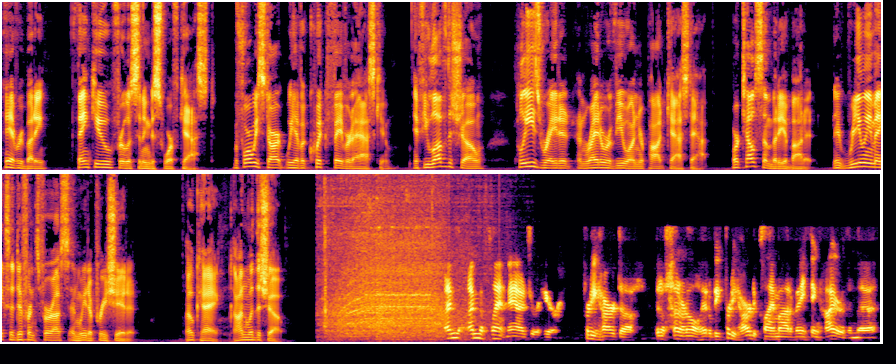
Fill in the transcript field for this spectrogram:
Hey, everybody. Thank you for listening to Swarfcast. Before we start, we have a quick favor to ask you. If you love the show, please rate it and write a review on your podcast app, or tell somebody about it. It really makes a difference for us, and we'd appreciate it. Okay, on with the show. I'm I'm the plant manager here. Pretty hard to. I don't know. It'll be pretty hard to climb out of anything higher than that.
